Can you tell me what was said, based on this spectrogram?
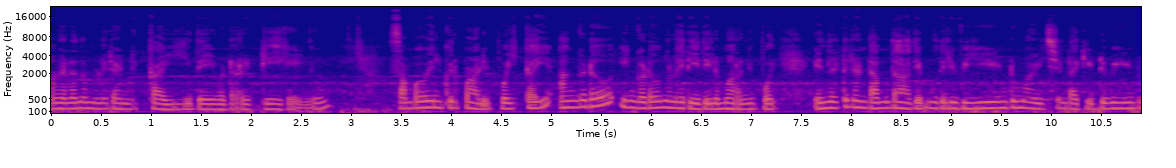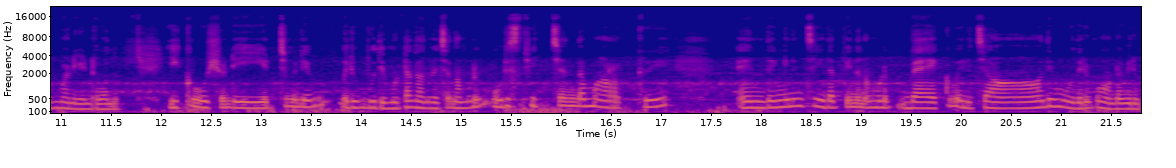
അങ്ങനെ നമ്മൾ രണ്ട് കൈ ഇവിടെ റെഡി ആയി കഴിഞ്ഞു. സംഭവം എനിക്കൊരു പാളിപ്പോയി കൈ അങ്ങടോ ഇങ്ങടോ എന്നുള്ള രീതിയിൽ മറിഞ്ഞുപോയി എന്നിട്ട് രണ്ടാമത് ആദ്യം മുതൽ വീണ്ടും അഴിച്ചുണ്ടാക്കിയിട്ട് വീണ്ടും പണിയേണ്ടി വന്നു. ഈ ക്രോഷ്യന്റെ ഏറ്റവും വലിയ ഒരു ബുദ്ധിമുട്ട് എന്താണെന്ന് വെച്ചാൽ നമ്മൾ ഒരു സ്റ്റിച്ച് എന്താ മറക്ക് എന്തെങ്കിലും ചെയ്ത പിന്നെ നമ്മൾ ബാക്ക് വലിച്ച് ആദ്യം മുതൽ പോകേണ്ടി വരും.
